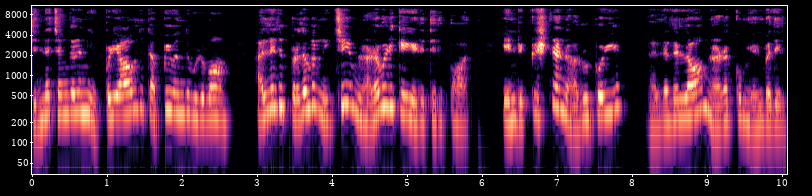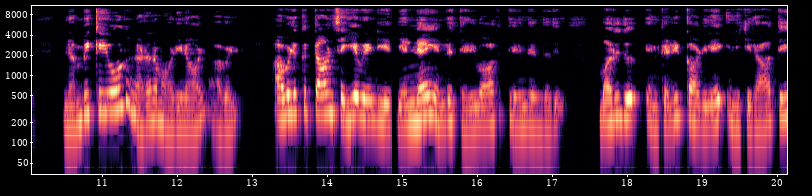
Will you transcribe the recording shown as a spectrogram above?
சின்னச்சங்கரன் எப்படியாவது தப்பி வந்து விடுவான் அல்லது பிரதமர் நிச்சயம் நடவடிக்கை எடுத்திருப்பார் என்று கிருஷ்ணன் அருள் பொழிய நல்லதெல்லாம் நடக்கும் என்பதில் நம்பிக்கையோடு நடனமாடினாள் அவள். அவளுக்கு தான் செய்ய வேண்டியது என்ன என்று தெளிவாக தெரிந்திருந்தது. மருது என் கிரெடிட் கார்டிலே இன்னைக்கு ராத்திரி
